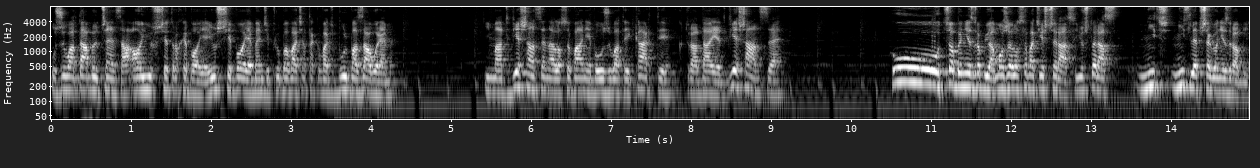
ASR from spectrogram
Użyła double chance'a, o już się trochę boję, już się boję, będzie próbować atakować Bulbazaurem. I ma dwie szanse na losowanie, bo użyła tej karty, która daje dwie szanse. Uuu, co by nie zrobiła, może losować jeszcze raz. Już teraz nic, nic lepszego nie zrobi.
